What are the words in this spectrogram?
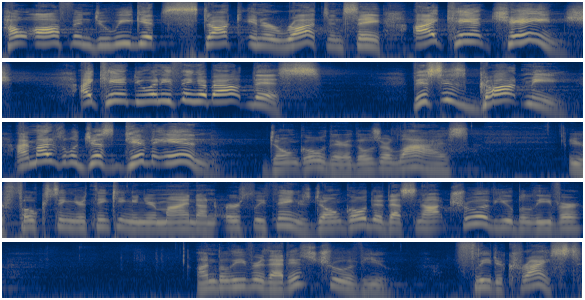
How often do we get stuck in a rut and say, I can't change? I can't do anything about this. This has got me. I might as well just give in. Don't go there. Those are lies. You're focusing your thinking and your mind on earthly things. Don't go there. That's not true of you, believer. Unbeliever, that is true of you. Flee to Christ.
